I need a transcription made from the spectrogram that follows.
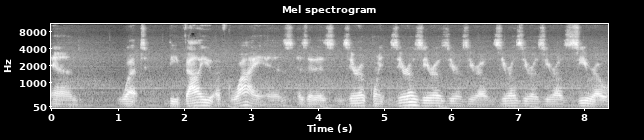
And what the value of Gwei is, is it is 0.000000001,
